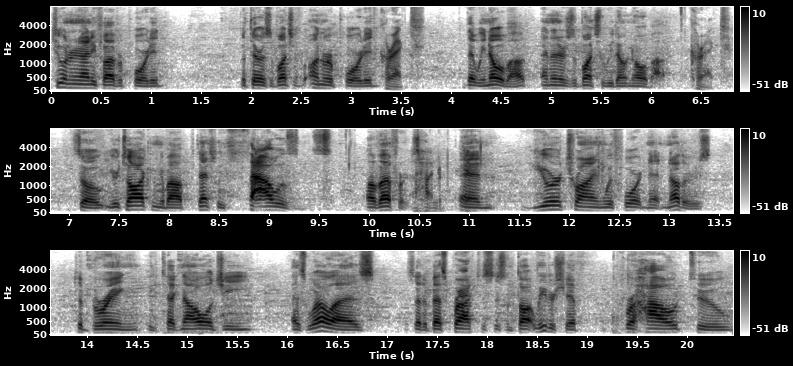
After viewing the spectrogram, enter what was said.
295 reported, but there's a bunch of unreported. Correct. That we know about, and then there's a bunch that we don't know about. Correct. So you're talking about potentially thousands of efforts. 100, and you're trying with Fortinet and others to bring the technology as well as a set of best practices and thought leadership for how to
